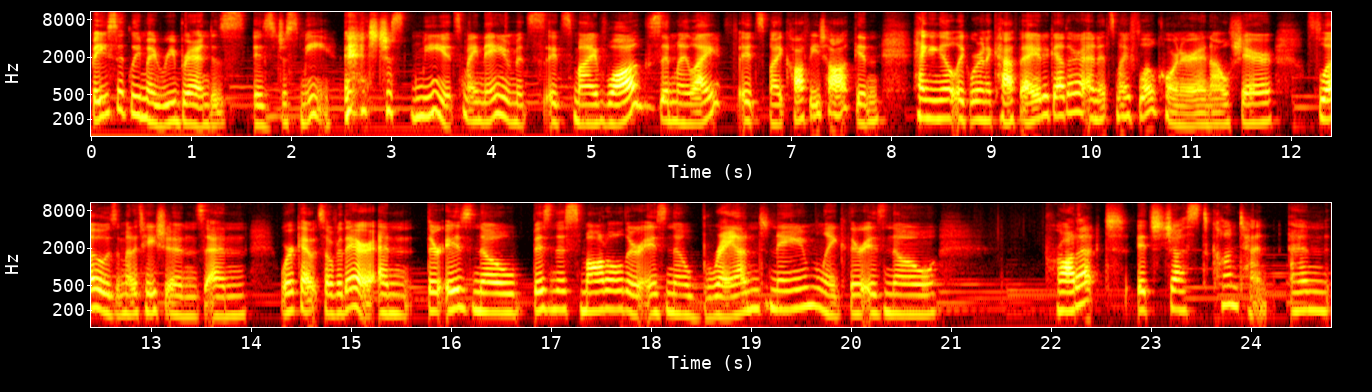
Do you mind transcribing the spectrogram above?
basically my rebrand is is just me. It's just me. It's my name. It's it's my vlogs and my life. It's my coffee talk and hanging out like we're in a cafe together and it's my flow corner and I'll share flows and meditations and workouts over there. And there is no business model, there is no brand name, like there is no product. It's just content. And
